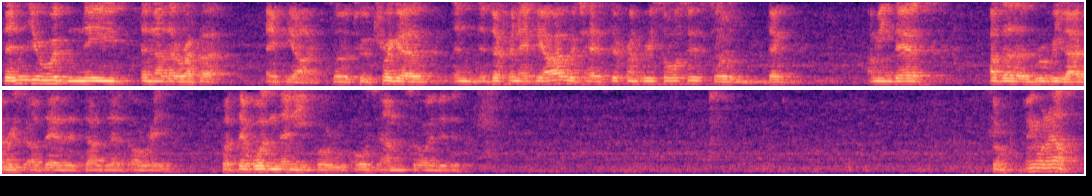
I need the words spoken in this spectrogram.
Then you would need another wrapper API. So to trigger a different API which has different resources. So I mean, there's other Ruby libraries out there that does that already, but there wasn't any for OSM, so I did it. So, anyone else?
